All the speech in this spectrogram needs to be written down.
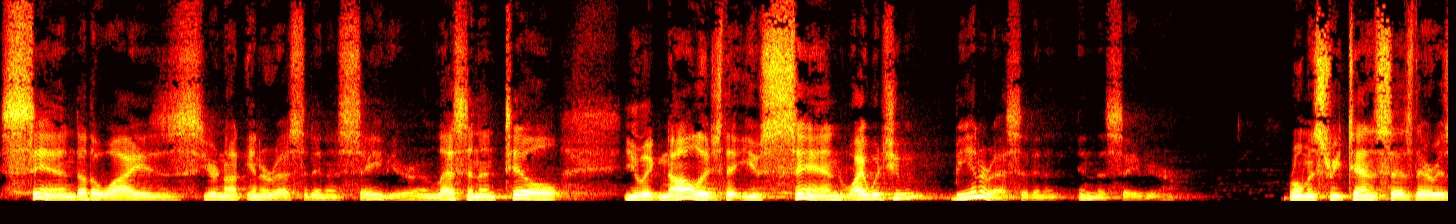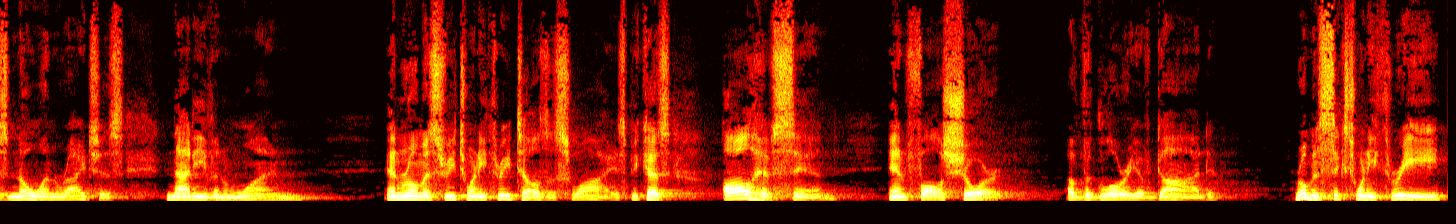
sinned. Otherwise, you're not interested in a Savior. Unless and until you acknowledge that you sinned, why would you be interested in, in the Savior? Romans 3.10 says there is no one righteous, not even one. And Romans 3.23 tells us why. It's because all have sinned and fall short of the glory of God. Romans 6:23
